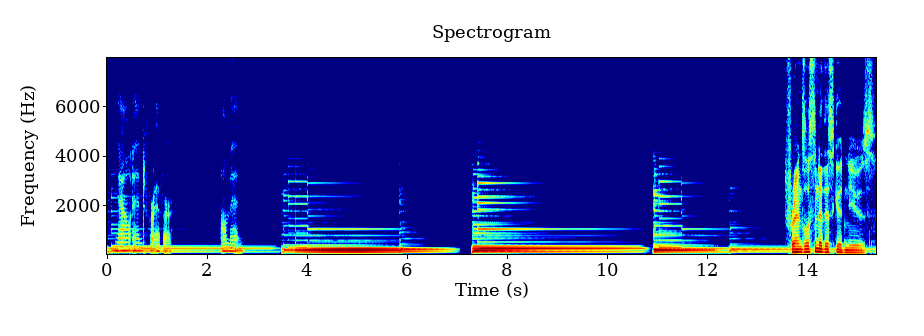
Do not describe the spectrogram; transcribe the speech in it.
now and forever. Amen. Friends, listen to this good news.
